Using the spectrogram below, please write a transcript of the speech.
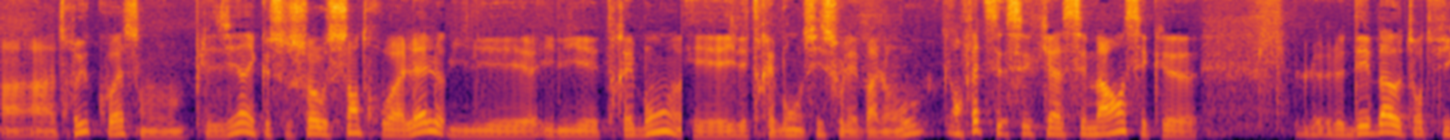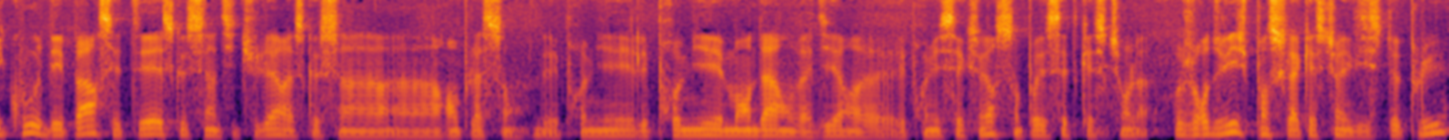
un, truc, quoi, son plaisir, et que ce soit au centre ou à l'aile, il, y est très bon, et il est très bon aussi sous les ballons hauts. En fait, ce qui est assez marrant, c'est que le, débat autour de Ficou au départ, c'était est-ce que c'est un titulaire, est-ce que c'est un, remplaçant? Les premiers, les premiers mandats, on va dire, euh, les premiers sélectionneurs se sont posés cette question-là. Aujourd'hui, je pense que la question n'existe plus.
